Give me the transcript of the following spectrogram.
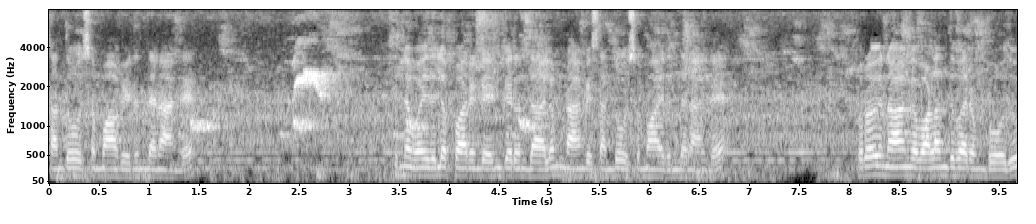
சந்தோஷமாக இருந்த நாங்கள். சின்ன வயதில் பாருங்கள் எங்கே இருந்தாலும் நாங்கள் சந்தோஷமாக இருந்த நாங்கள். பிறகு நாங்கள் வளர்ந்து வரும்போது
